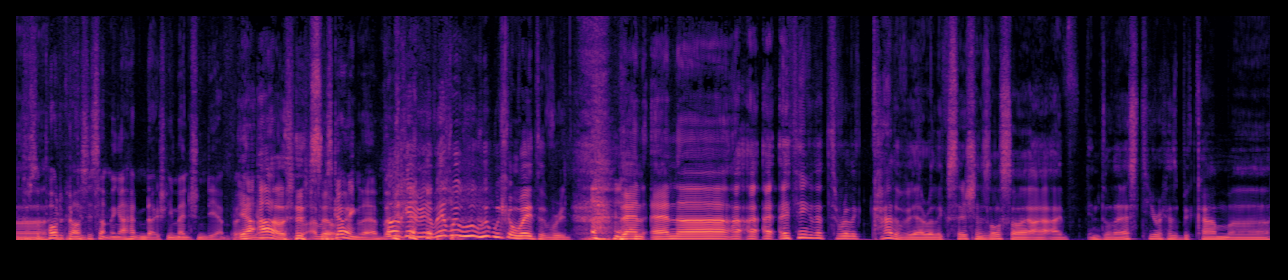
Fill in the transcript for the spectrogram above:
Because the podcast is something I hadn't actually mentioned yet. But Yeah, yeah, oh, I was going there. But okay, we, we, we, we can wait for it. then, and uh, I, I- think that really kind of yeah, relaxation is also I, I've in the last year has become uh,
